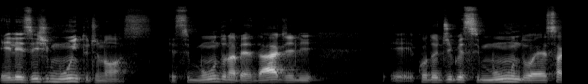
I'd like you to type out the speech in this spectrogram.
ele exige muito de nós. Esse mundo, na verdade, ele eh, quando eu digo esse mundo, é essa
